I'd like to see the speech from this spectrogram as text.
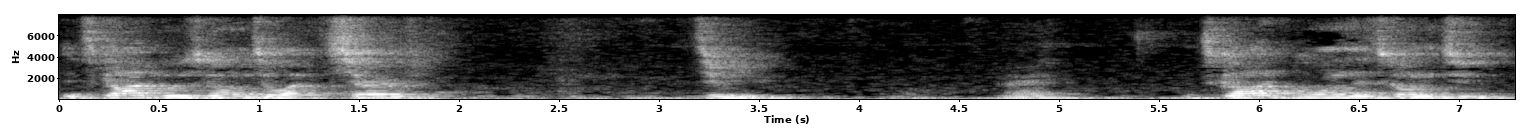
it's God who's going to what serve through you. Alright? It's God the one that's going to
